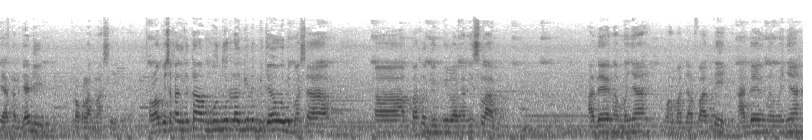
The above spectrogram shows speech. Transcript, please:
ya terjadi proklamasi. Kalau misalkan kita mundur lagi lebih jauh di masa uh, apa kegemilangan Islam ada yang namanya Muhammad Al-Fatih ada yang namanya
